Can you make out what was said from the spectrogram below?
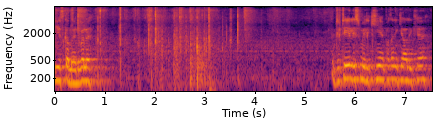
ये इसका मैनुअल है। डिटेल इसमें लिखी है पता नहीं क्या लिखा है।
